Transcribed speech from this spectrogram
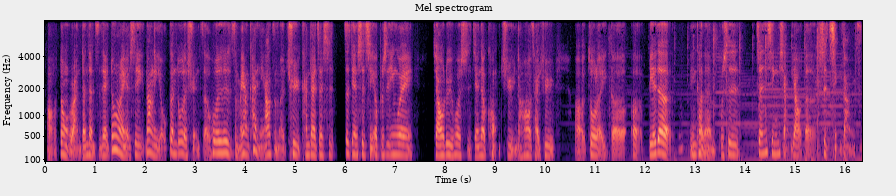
哦冻卵等等之类，冻卵也是让你有更多的选择，或者是怎么样，看你要怎么去看待这事这件事情，而不是因为焦虑或时间的恐惧，然后才去呃做了一个呃别的，你可能不是。真心想要的事情，这样子。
